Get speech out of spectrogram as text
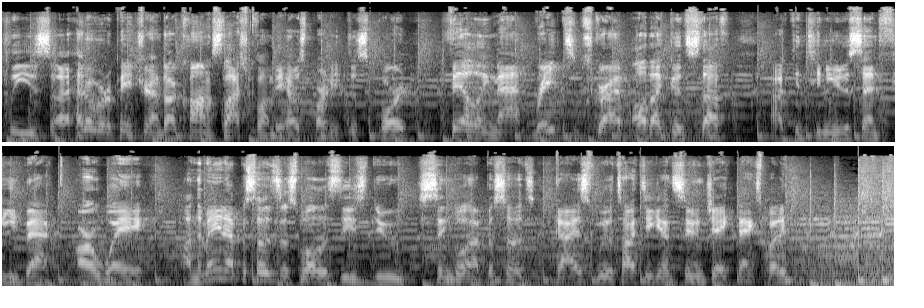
please uh, head over to patreon.com slash Columbia House Party to support. Failing that, rate, subscribe, all that good stuff. Uh, continue to send feedback our way on the main episodes as well as these new single episodes. Guys, we will talk to you again soon. Jake, thanks, buddy.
